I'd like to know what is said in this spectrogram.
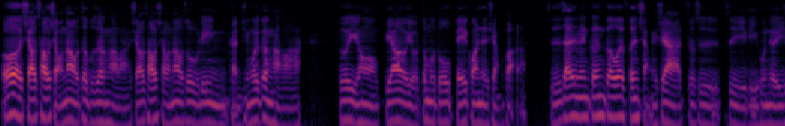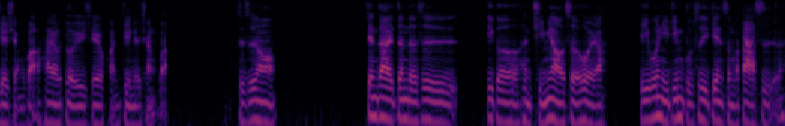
偶尔小吵小闹，这不是很好吗？小吵小闹，说不定感情会更好啊。所以哦，不要有这么多悲观的想法啦。只是在这边跟各位分享一下，就是自己离婚的一些想法，还有对于一些环境的想法。只是哦。现在真的是一个很奇妙的社会啊！离婚已经不是一件什么大事了，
